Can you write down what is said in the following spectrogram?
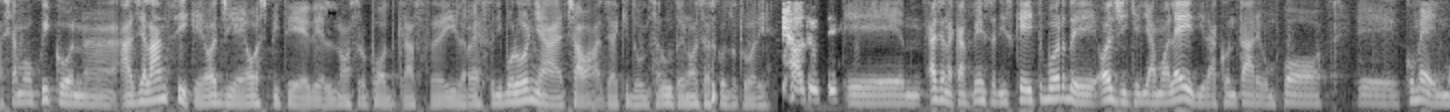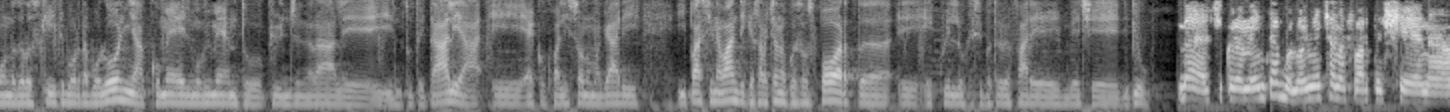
Siamo qui con eh, Asia Lanzi che oggi è ospite del nostro podcast Il Resto di Bologna. Ciao Asia, chiedo un saluto ai nostri ascoltatori. Ciao a tutti. E, mm, Asia è una campionessa di skateboard e oggi chiediamo a lei di raccontare un po' eh, com'è il mondo dello skateboard a Bologna, com'è il movimento più in generale in tutta Italia e ecco quali sono magari i passi in avanti che sta facendo questo sport eh, e, e quello che si potrebbe fare invece di più. Beh, sicuramente a Bologna c'è una forte scena,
